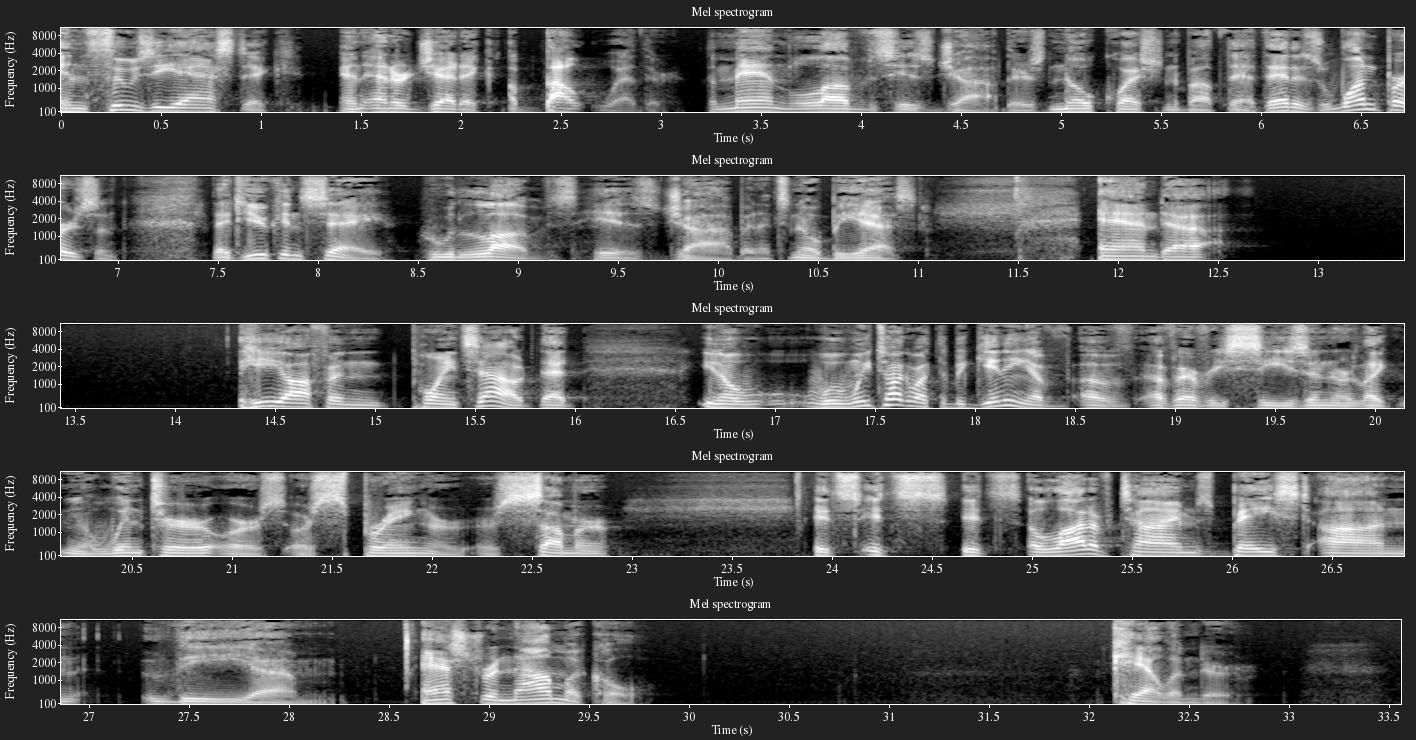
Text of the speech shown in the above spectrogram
enthusiastic and energetic about weather. The man loves his job. There's no question about that. That is one person that you can say who loves his job, and it's no BS. And uh, he often points out that, you know, when we talk about the beginning of, of, of every season or like, you know, winter or, or spring or, or summer, it's, it's, it's a lot of times based on the um, astronomical calendar.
